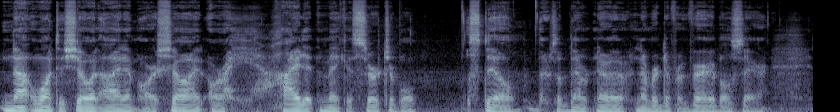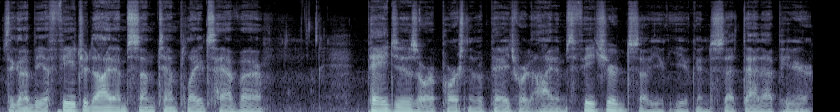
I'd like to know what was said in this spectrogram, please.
not want to show an item or show it or hide it and make it searchable. Still, there's a number, number of different variables there. Is it going to be a featured item? Some templates have a pages or a portion of a page where the item's featured. So you, you can set that up here.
